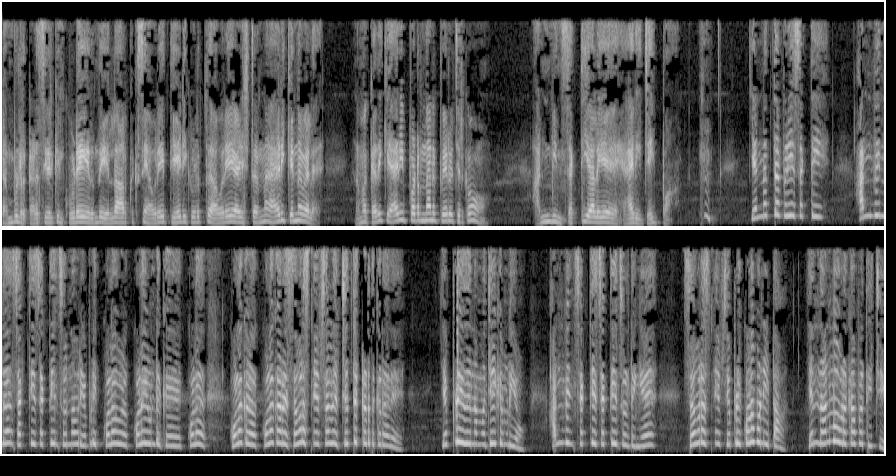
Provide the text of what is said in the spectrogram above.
டம்பிள்டர் கடைசி வரைக்கும் கூட இருந்து எல்லா ஆர்கஸையும் அவரே தேடி கொடுத்து அவரே அழிச்சிட்டாருன்னா ஹாரிக்கு என்ன வேலை? நம்ம கதைக்கு ஹாரி பாட்டர் தானே பேர் வச்சிருக்கோம். அன்பின் சக்தியாலேயே ஹாரி ஜெயிப்பான். என்னத்த பெரிய சக்தி? அன்பின் தான் சக்தி சக்தின்னு சொன்னவர் எப்படி கொலை கொலை உண்டு கொலை கொலை கொலைக்கார செவர ஸ்னேப்ஸால செத்து கிடத்துக்கிறாரு எப்படி இது நம்ம ஜெயிக்க முடியும்? அன்பின் சக்தி சக்தின்னு சொல்றீங்க. செவர ஸ்னேப்ஸ் எப்படி கொலை பண்ணிட்டான்? எந்த அன்பு அவரை காப்பாத்திச்சு.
